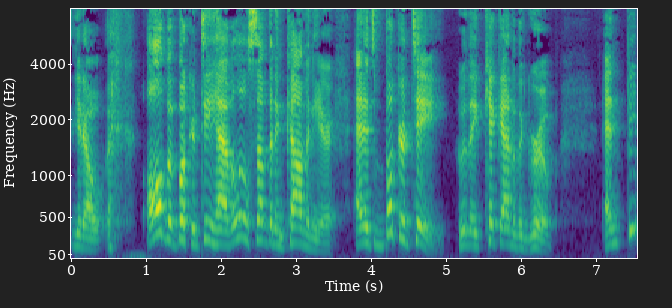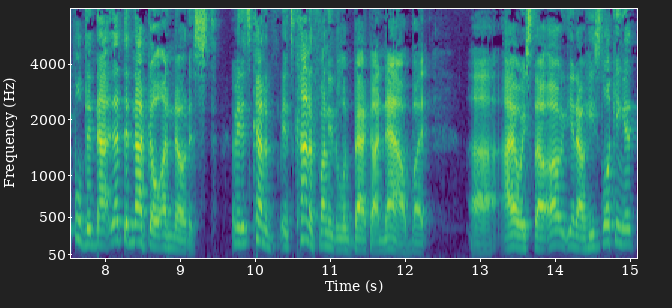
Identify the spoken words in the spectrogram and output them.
you know, all but Booker T have a little something in common here, and it's Booker T who they kick out of the group and people did not that did not go unnoticed. I mean, it's kind of it's kind of funny to look back on now, but uh, I always thought, oh, you know, he's looking at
